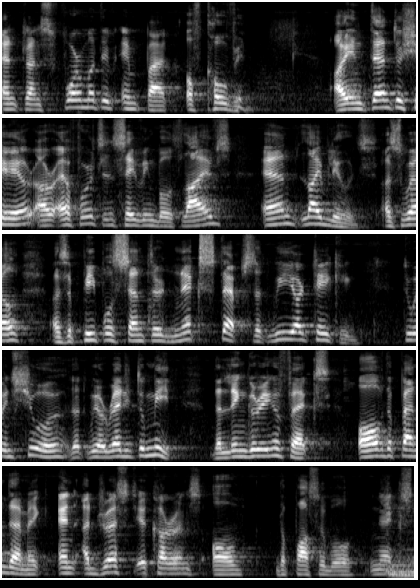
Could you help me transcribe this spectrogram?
and transformative impact of COVID. I intend to share our efforts in saving both lives and livelihoods, as well as the people-centered next steps that we are taking to ensure that we are ready to meet the lingering effects of the pandemic and address the occurrence of the possible next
